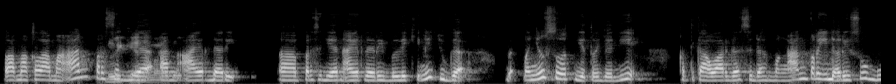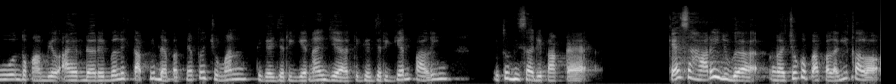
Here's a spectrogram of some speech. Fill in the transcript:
lama kelamaan persediaan air dari uh, persediaan air dari belik ini juga menyusut gitu. Jadi ketika warga sudah mengantri dari subuh untuk ambil air dari belik, tapi dapatnya tuh cuma tiga jerigen aja. Tiga jerigen paling itu bisa dipakai kayak sehari juga nggak cukup apalagi kalau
